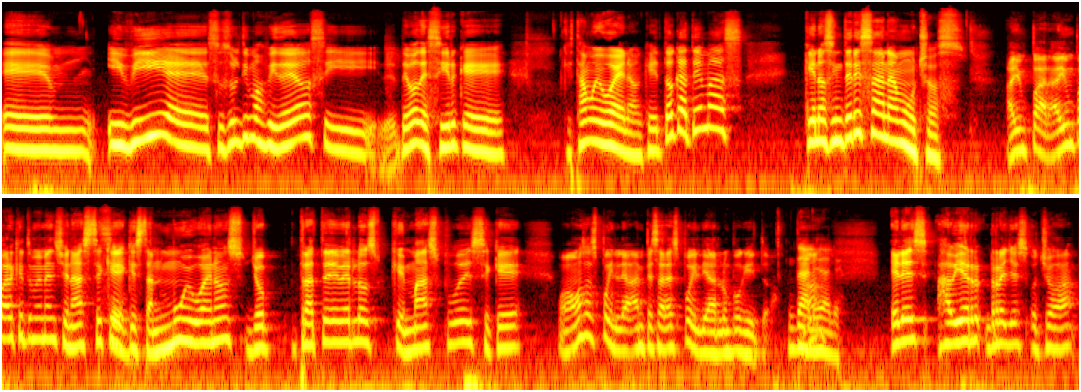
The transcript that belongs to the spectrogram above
Eh, y vi eh, sus últimos videos y debo decir que, que está muy bueno, que toca temas que nos interesan a muchos. Hay un par, hay un par que tú me mencionaste que, que están muy buenos. Yo traté de ver los que más pude. Sé que. bueno, vamos a, spoilear- a empezar a spoilearlo un poquito. Dale, ¿no? dale. Él es Javier Reyes Ochoa.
